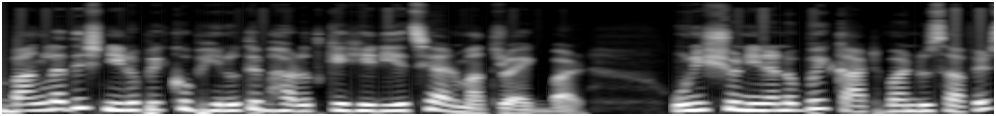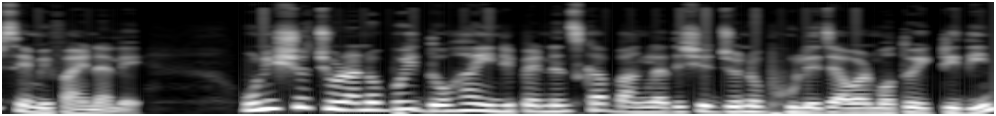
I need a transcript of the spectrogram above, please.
বাংলাদেশ নিরপেক্ষ ভেনুতে ভারতকে হেরিয়েছে আর মাত্র একবার। উনিশশো নিরানব্বই কাঠমান্ডু সাফের সেমিফাইনালে। উনিশশো চুরানব্বই দোহা ইন্ডিপেন্ডেন্স কাপ বাংলাদেশের জন্য ভুলে যাওয়ার মতো একটি দিন।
